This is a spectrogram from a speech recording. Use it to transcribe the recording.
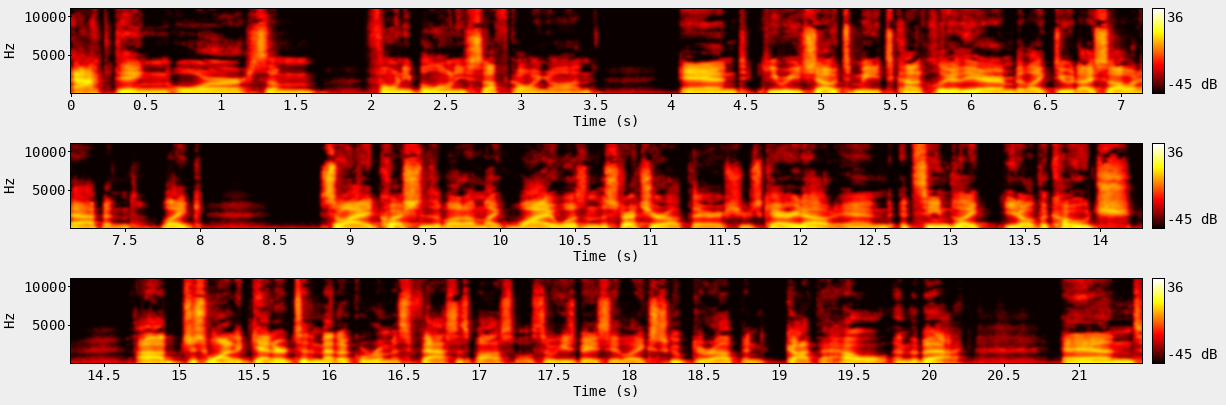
acting or some phony baloney stuff going on. And he reached out to me to kind of clear the air and be like, dude, I saw what happened. Like, so I had questions about it. I'm like, why wasn't the stretcher out there? She was carried out. And it seemed like, you know, the coach uh, just wanted to get her to the medical room as fast as possible. So he's basically like scooped her up and got the hell in the back. And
